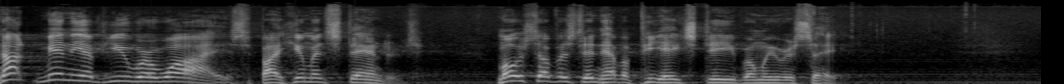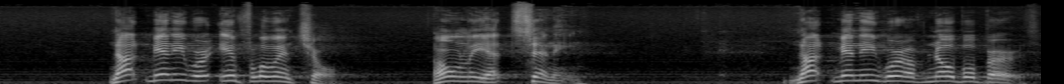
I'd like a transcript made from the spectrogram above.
Not many of you were wise by human standards. Most of us didn't have a PhD when we were saved. Not many were influential, only at sinning. Not many were of noble birth.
